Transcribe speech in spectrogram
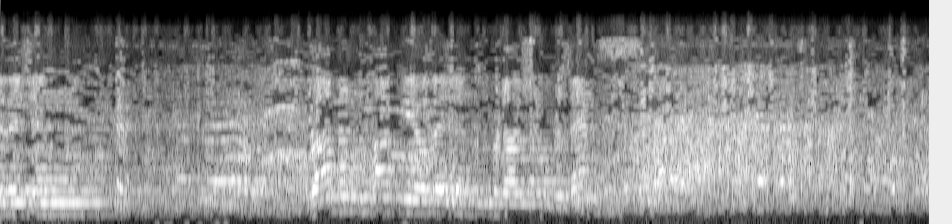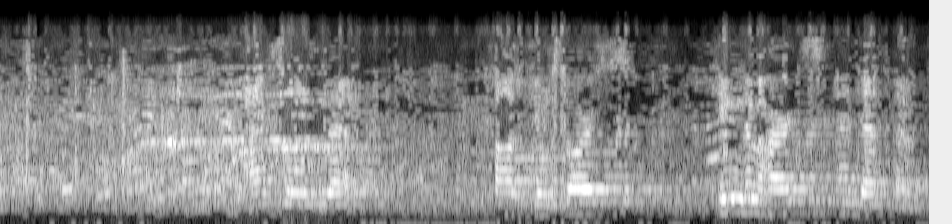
Division. Ramen Pakio Visions production presents Axel's Death. Costume source, Kingdom Hearts and Death Note.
